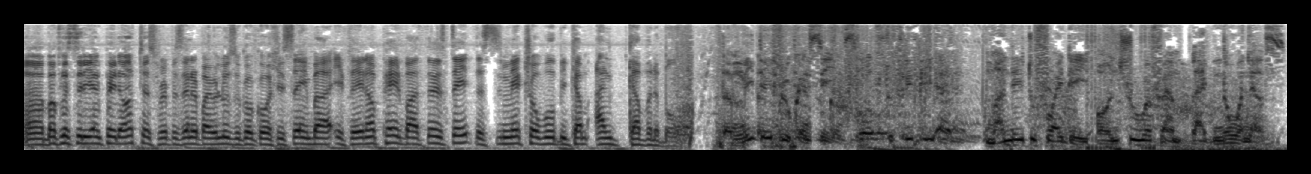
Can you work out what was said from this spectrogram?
Uh, Buffalo City unpaid artists represented by Uluzu Kokoshi saying, but if they're not paid by Thursday, the metro will become ungovernable. The midday frequency, 12 to 3 p.m. Monday to Friday on True FM like no one else.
